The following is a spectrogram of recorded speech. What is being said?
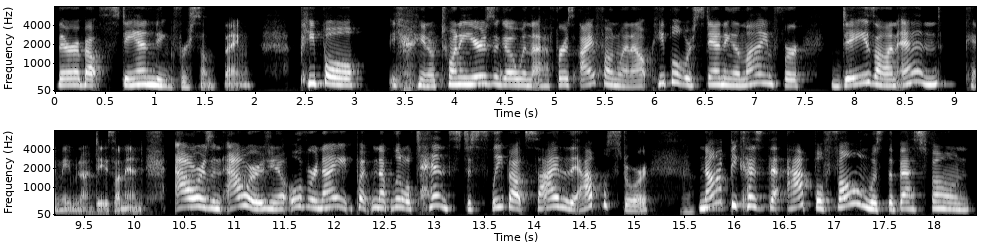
They're about standing for something. People you know 20 years ago when that first iphone went out people were standing in line for days on end okay maybe not days on end hours and hours you know overnight putting up little tents to sleep outside of the apple store. Yeah. not because the apple phone was the best phone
